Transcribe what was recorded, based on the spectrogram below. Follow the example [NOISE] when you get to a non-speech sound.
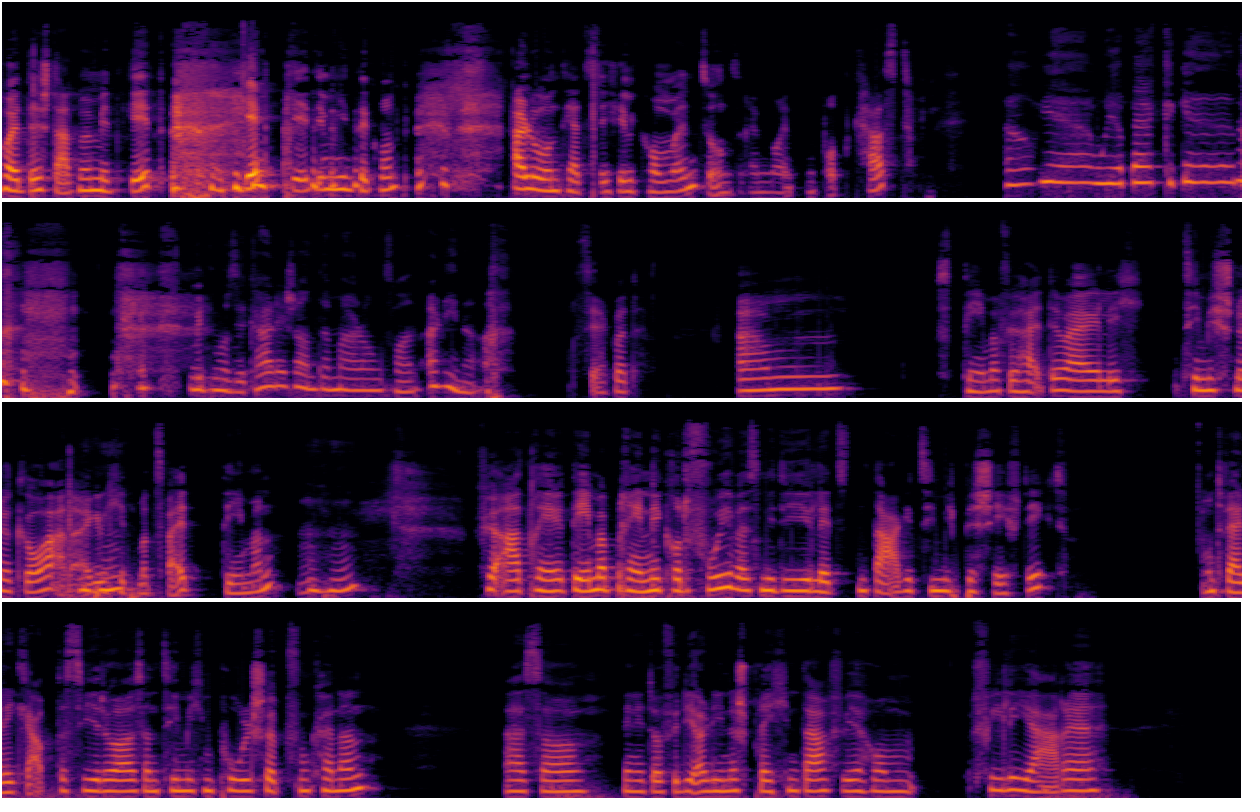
Heute starten wir mit Geht. [LAUGHS] geht, [LAUGHS] geht im Hintergrund. Hallo und herzlich willkommen zu unserem neunten Podcast. Oh yeah, we're back again. [LAUGHS] mit musikalischer Untermalung von Alina. Sehr gut. Ähm, das Thema für heute war eigentlich ziemlich schnell klar. Also eigentlich mhm. hätten wir zwei Themen. Mhm. Für ein Thema brenne ich gerade viel, weil es mich die letzten Tage ziemlich beschäftigt. Und weil ich glaube, dass wir da aus einem ziemlichen Pool schöpfen können. Also, wenn ich da für die Alina sprechen darf, wir haben viele Jahre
